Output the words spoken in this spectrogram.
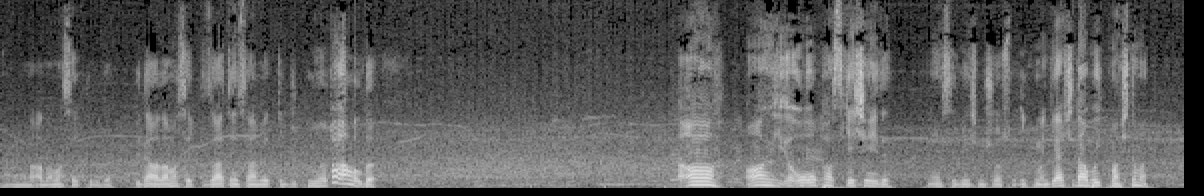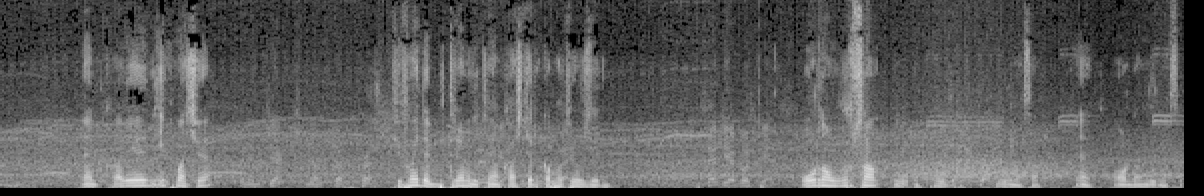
Hmm, Adama sekti bir de. Bir de adama sekti. Zaten isabetli gitmiyordu aldı. Ah, ay o, o pas geçeydi. Neyse geçmiş olsun. İlk ma- Gerçi daha bu ilk maç değil mi? Evet kariyerin ilk maçı. FIFA'yı da bitiremedik yani kaç kere kapatıyoruz dedim. Oradan vursan vur, vur- vurmasan. Evet oradan vurmasan.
